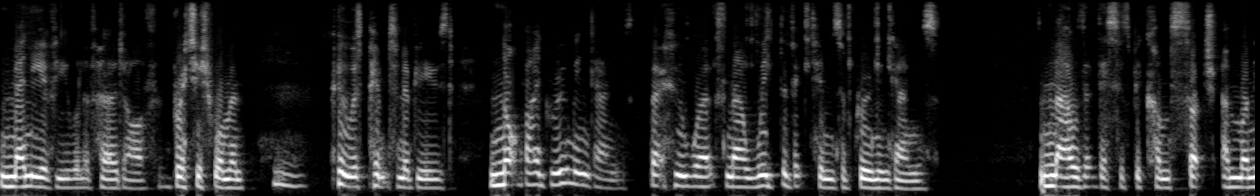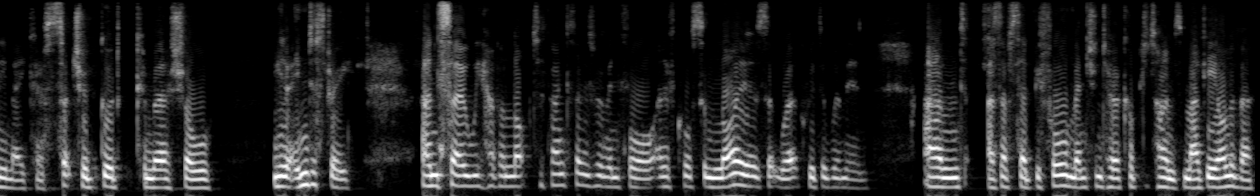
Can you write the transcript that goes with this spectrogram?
many of you will have heard of, British woman mm. who was pimped and abused, not by grooming gangs, but who works now with the victims of grooming gangs. Now that this has become such a moneymaker, such a good commercial, you know, industry. And so we have a lot to thank those women for, and of course some lawyers that work with the women. And as I've said before, mentioned her a couple of times, Maggie Oliver.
